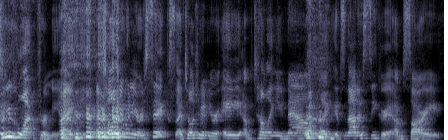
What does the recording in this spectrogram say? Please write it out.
do you want from me? I, I told you when you were six, I told you when you were eight, I'm telling you now, like it's not a secret. I'm sorry.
